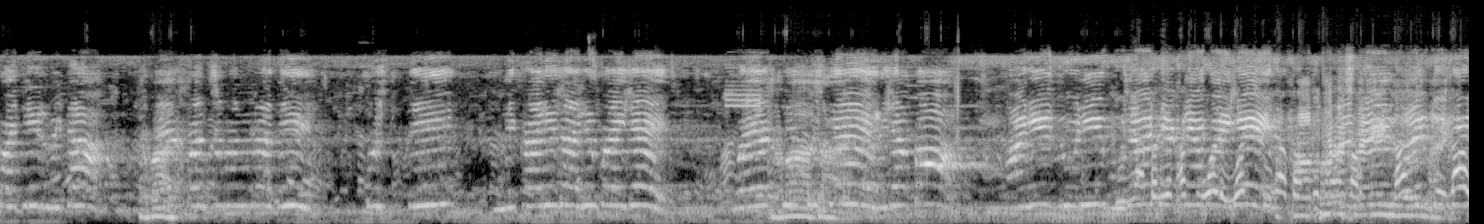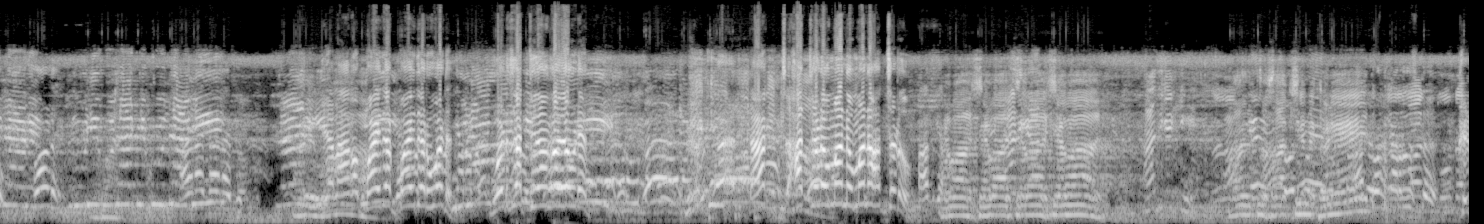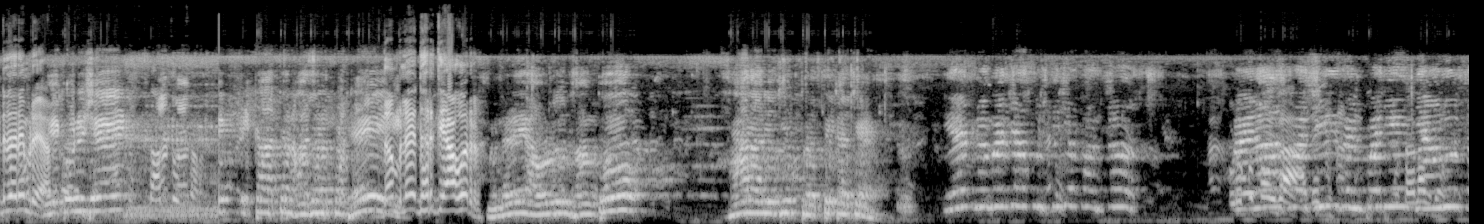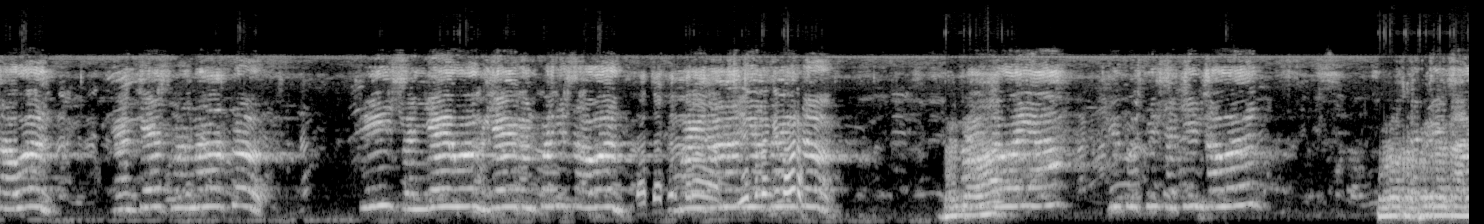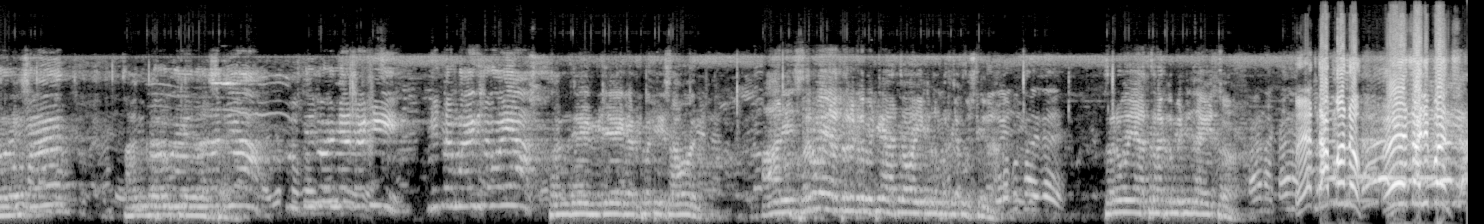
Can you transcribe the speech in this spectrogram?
पंचमंडळातील कुस्ती निकाली झाली पाहिजे आणि दोन्ही टेकल्या पाहिजे. दोन्ही टिकून झाली नाही. तर याला अंगा पायदर पायदर वड. वड जा तुझ्या अंगा एवढ्यात टाक हात चढव मानव मानव हात चढव. दमले धरती आवर. मंडळी आवर्जून सांगतो हार आणि जीत प्रत्येकाची आहे एक नंबरच्या कुस्तीचे स्पॉन्सर जा. कैलासवासी गणपती ज्ञानू सावंत. यांचे स्मरणार्थ श्री संजय व विजय गणपती सावंत. मैदानात श्री कुस्ती सचिन सावंत. कुस्ती जोडण्यासाठी माईक जवळ या संजय विजय गणपती सावंत. आणि सर्व यात्रा कमिटी आज जावा एक नंबरच्या कुस्तीला. सर्व यात्रा कमिटी जायचं काय नाही, काय नाही. ए दाब मानव ए झाली पंच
